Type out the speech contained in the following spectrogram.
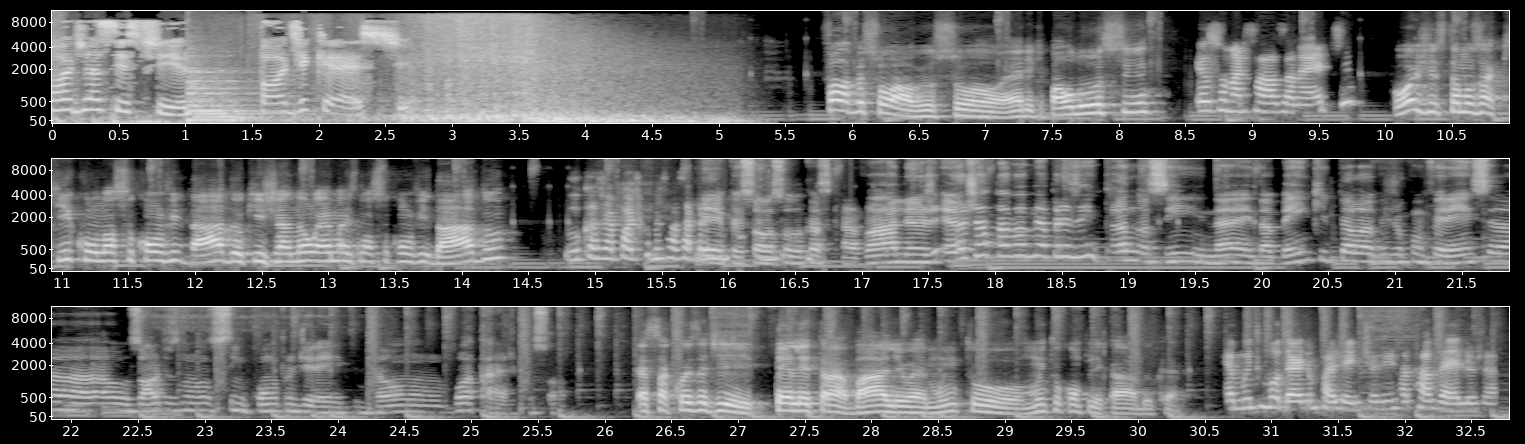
Pode assistir podcast. Fala pessoal, eu sou Eric Paulucci. Eu sou Marcela Zanetti. Hoje estamos aqui com o nosso convidado, que já não é mais nosso convidado. Lucas já pode começar a se E apresentar. aí, pessoal, eu sou o Lucas Carvalho. Eu já estava me apresentando assim, né? Ainda bem que pela videoconferência os áudios não se encontram direito. Então, boa tarde, pessoal. Essa coisa de teletrabalho é muito, muito complicado, cara. É muito moderno pra gente, a gente já tá velho já.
